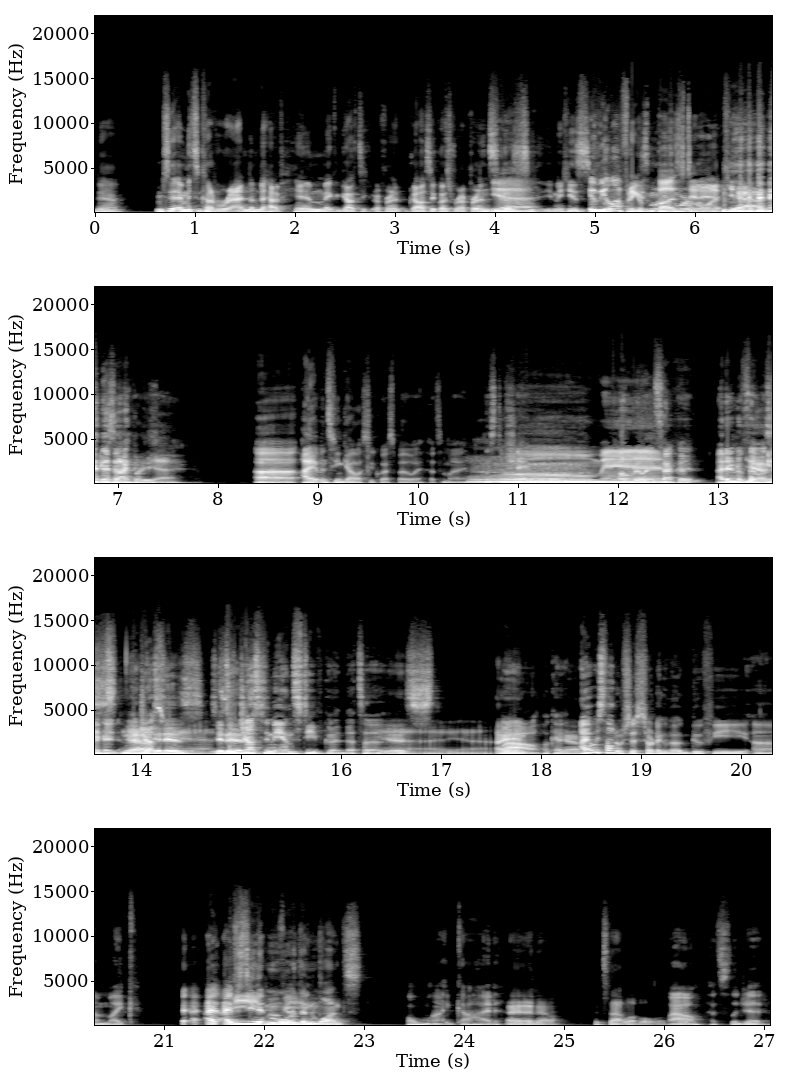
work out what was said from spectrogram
Yeah. I mean, I mean, it's kind of random to have him make a Galaxy, referen- Galaxy Quest reference. 'cause, Yeah. You know, he's. It would be a lot funnier he's if Buzz did it. like- yeah, exactly. yeah. Uh, I haven't seen Galaxy Quest by the way. That's on my list of shame. Oh man. Oh, really? Is that good? I didn't know if that Yes. was like a Yeah, Justin. it is. Yeah. Is It it is. Justin and Steve good? That's a It's, Yeah, yeah. I- wow. Okay. yeah. I always thought it was just sort of a goofy, um, like I, I've seen it more than once. oh my god, I, I know it's that level. wow, that's legit.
